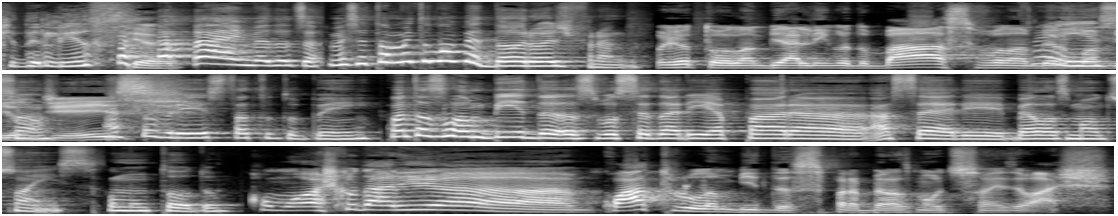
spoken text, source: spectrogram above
que delícia. Ai, meu Deus do céu. Mas você tá muito lambedor hoje, frango. Hoje eu tô lambi a língua do baço, vou lamber é o mamilo de Ace. É sobre isso, tá tudo bem. Quantas lambidas você daria para para a série Belas Maldições, como um todo? Como, acho que eu daria quatro lambidas para Belas Maldições, eu acho.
